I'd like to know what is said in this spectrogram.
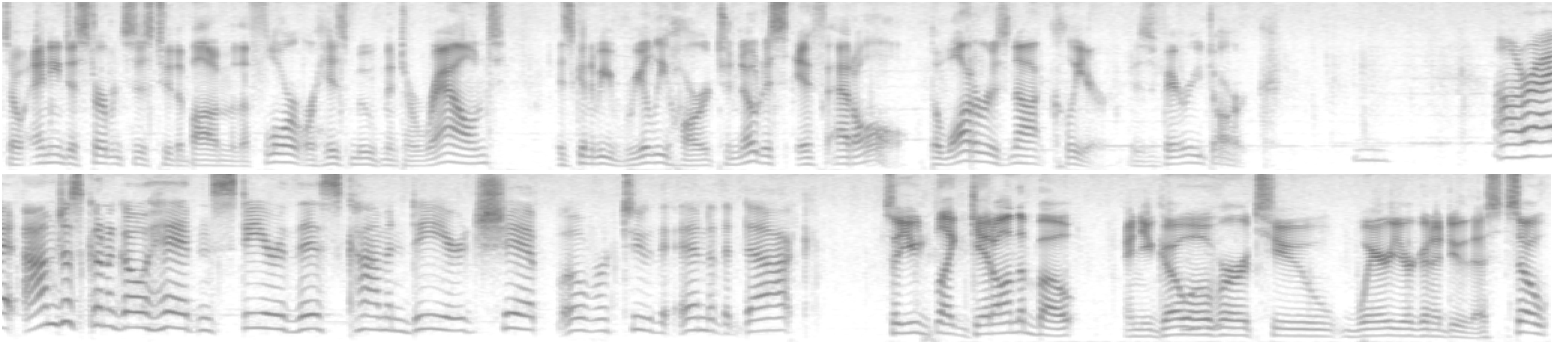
So any disturbances to the bottom of the floor or his movement around is going to be really hard to notice, if at all. The water is not clear; it is very dark. Hmm. All right, I'm just gonna go ahead and steer this commandeered ship over to the end of the dock. So you like get on the boat and you go mm-hmm. over to where you're going to do this. So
